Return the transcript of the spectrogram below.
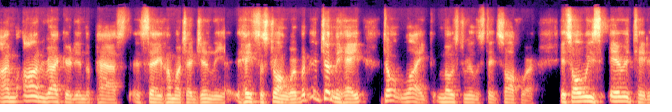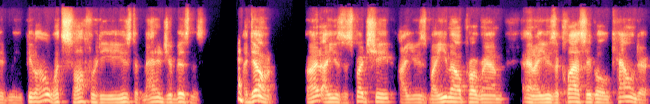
I'm on record in the past as saying how much I generally hate's a strong word, but generally hate, don't like most real estate software. It's always irritated me. People, oh, what software do you use to manage your business? I don't. right? I use a spreadsheet, I use my email program, and I use a classical calendar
